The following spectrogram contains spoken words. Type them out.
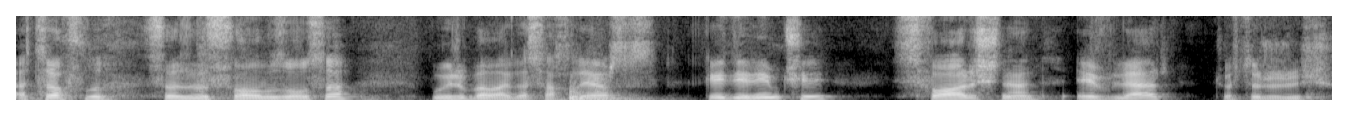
Ətraflı sözünüz sualınız olsa buyurub əlaqə saxlayarsınız. Qeyd edeyim ki, sifarişlə evlər götürürük.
